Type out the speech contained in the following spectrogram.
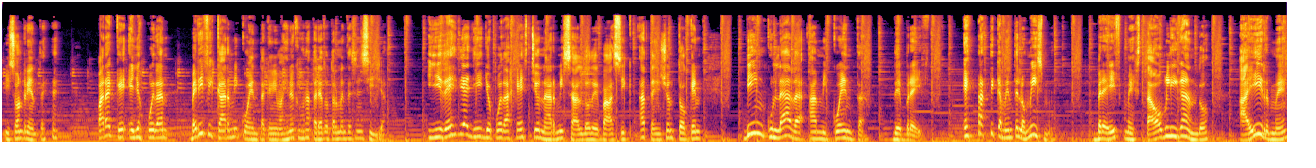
y sonriente para que ellos puedan verificar mi cuenta, que me imagino que es una tarea totalmente sencilla. Y desde allí yo pueda gestionar mi saldo de Basic Attention Token vinculada a mi cuenta de Brave. Es prácticamente lo mismo. Brave me está obligando a irme,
